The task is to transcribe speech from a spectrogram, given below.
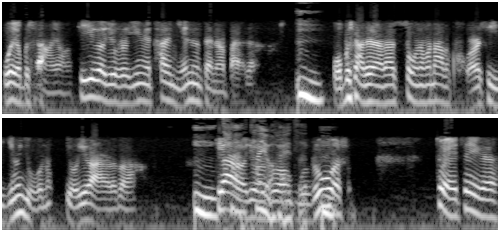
我也不想要。第一个就是因为他的年龄在那儿摆着，嗯我不想再让他受那么大的苦，而且已经有有一个儿子了。嗯，第二个就是说如果是、对这个，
